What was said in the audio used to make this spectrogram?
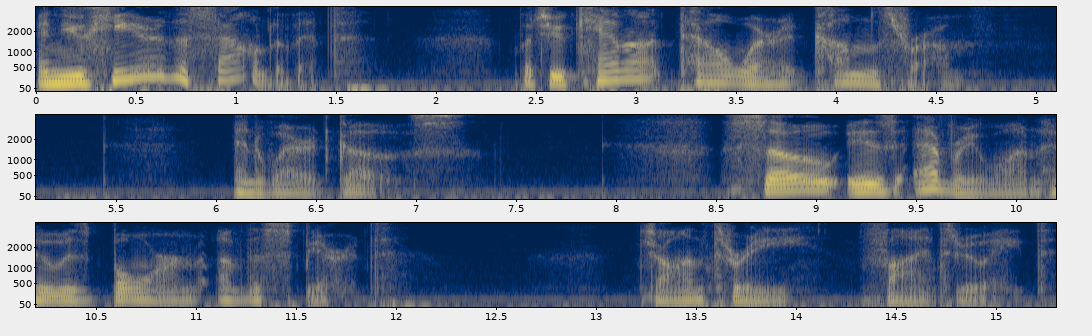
and you hear the sound of it, but you cannot tell where it comes from and where it goes. So is everyone who is born of the Spirit. John 3 5 through 8.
